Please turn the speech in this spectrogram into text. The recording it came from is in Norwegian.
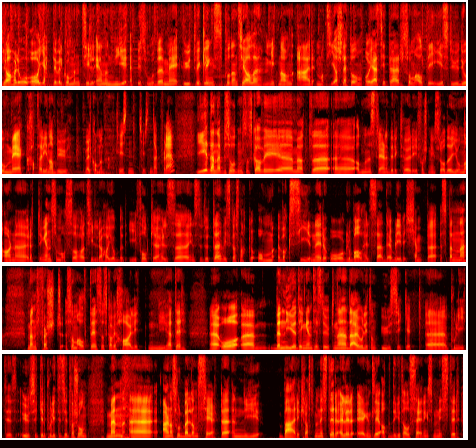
Ja, hallo, og hjertelig velkommen til en ny episode med Utviklingspotensialet. Mitt navn er Mathias Slettholm, og jeg sitter her som alltid i studio med Katarina Bu. Velkommen. Tusen, tusen takk for det. I denne episoden så skal vi eh, møte eh, administrerende direktør i Forskningsrådet, Jon Arne Røttingen, som også har, tidligere har jobbet i Folkehelseinstituttet. Vi skal snakke om vaksiner og global helse. Det blir kjempespennende. Men først, som alltid, så skal vi ha litt nyheter. Eh, og eh, den nye tingen siste ukene Det er jo litt sånn usikkert, eh, politisk, usikker politisk situasjon. Men Erna Solberg lanserte en ny bærekraftminister, eller egentlig at digitaliseringsminister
